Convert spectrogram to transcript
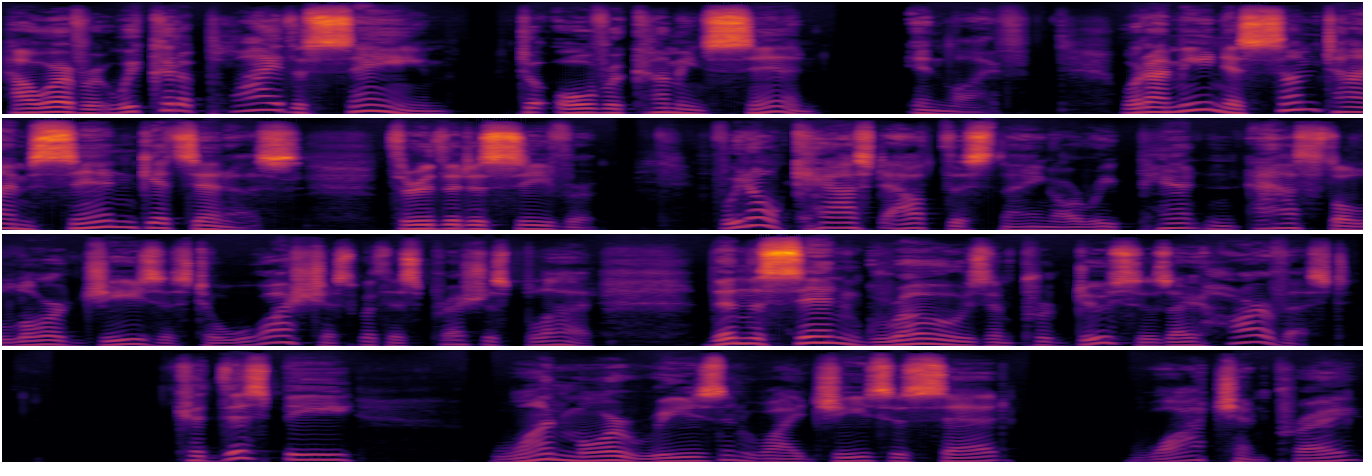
However, we could apply the same to overcoming sin in life. What I mean is sometimes sin gets in us through the deceiver. We don't cast out this thing or repent and ask the Lord Jesus to wash us with his precious blood, then the sin grows and produces a harvest. Could this be one more reason why Jesus said, Watch and pray?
